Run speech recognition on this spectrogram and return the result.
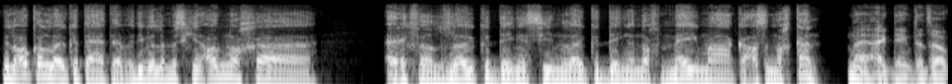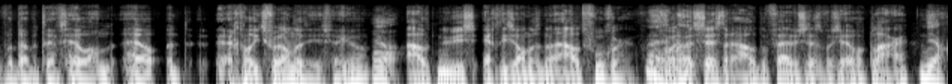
willen ook een leuke tijd hebben. Die willen misschien ook nog uh, ik veel leuke dingen zien, leuke dingen nog meemaken als het nog kan. Nou ja, ik denk dat er ook wat dat betreft heel, heel, echt wel iets veranderd is. Weet je Ja. Oud nu is echt iets anders dan oud vroeger. Vroeger nee, met 60 oud of 65 was je echt wel klaar. Ja.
